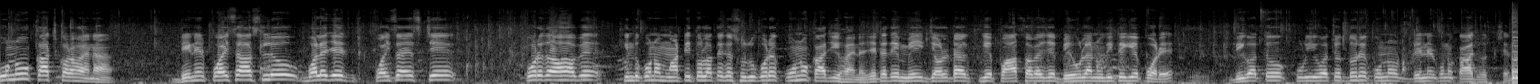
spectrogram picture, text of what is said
কোনো কাজ করা হয় না। ড্রেনের পয়সা আসলেও বলে যে পয়সা এসছে, করে দেওয়া হবে, কিন্তু কোনো মাটি তোলা থেকে শুরু করে কোনো কাজই হয় না। যেটা দিয়ে মেই জলটা গিয়ে পাস হবে, যে বেহুলা নদীতে গিয়ে পড়ে, বিগত কুড়ি বছর ধরে কোনো ড্রেনের কোনো কাজ হচ্ছে না।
